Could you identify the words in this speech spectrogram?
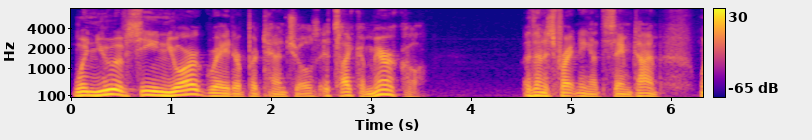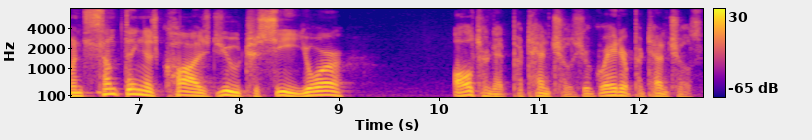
when you have seen your greater potentials, it's like a miracle. And then it's frightening at the same time. When something has caused you to see your alternate potentials, your greater potentials,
